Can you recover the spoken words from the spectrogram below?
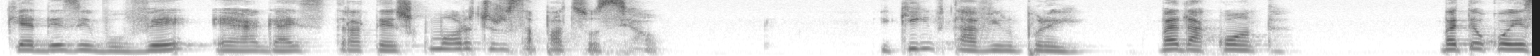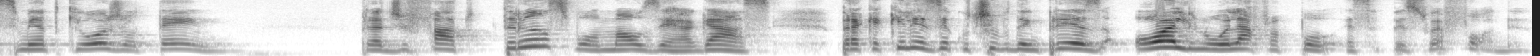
que é desenvolver RH estratégico. Uma hora eu tiro o sapato social. E quem está vindo por aí? Vai dar conta? Vai ter o conhecimento que hoje eu tenho para, de fato, transformar os RHs? Para que aquele executivo da empresa olhe no olhar e fale, pô, essa pessoa é foda.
